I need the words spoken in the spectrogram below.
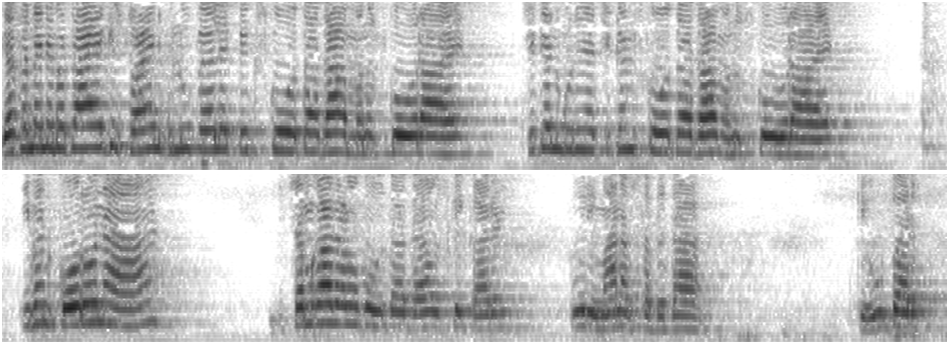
जैसे मैंने बताया कि स्वाइन फ्लू पहले पिक्स को होता था, मनुष्य को हो रहा है। चिकन गुनिया चिकन को होता था, मनुष्य को हो रहा है। इवन कोरोना चमगादड़ों को होता था, उसके कारण पूरी मानव सभ्यता के ऊपर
